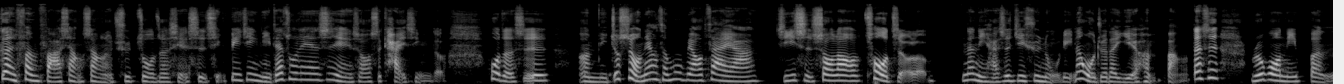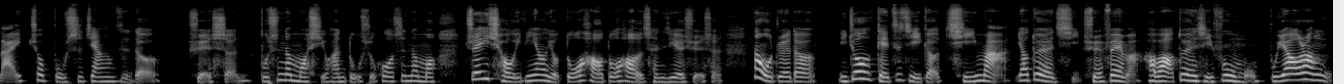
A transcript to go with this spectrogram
更奋发向上的去做这些事情。毕竟你在做这件事情的时候是开心的，或者是嗯，你就是有那样子目标在呀。即使受到挫折了，那你还是继续努力，那我觉得也很棒。但是如果你本来就不是这样子的。学生不是那么喜欢读书，或是那么追求一定要有多好多好的成绩的学生，那我觉得你就给自己一个起码要对得起学费嘛，好不好？对得起父母，不要让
